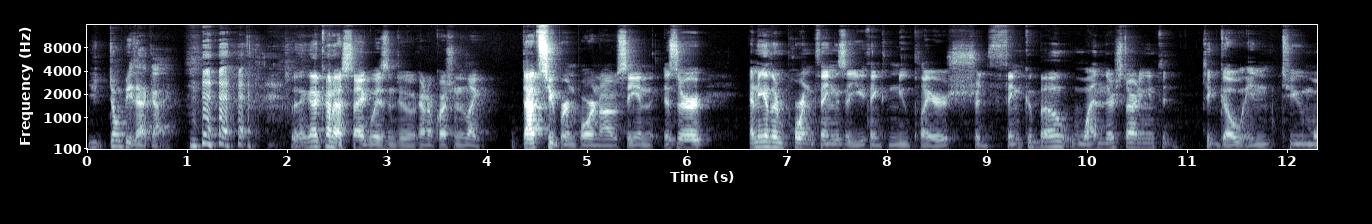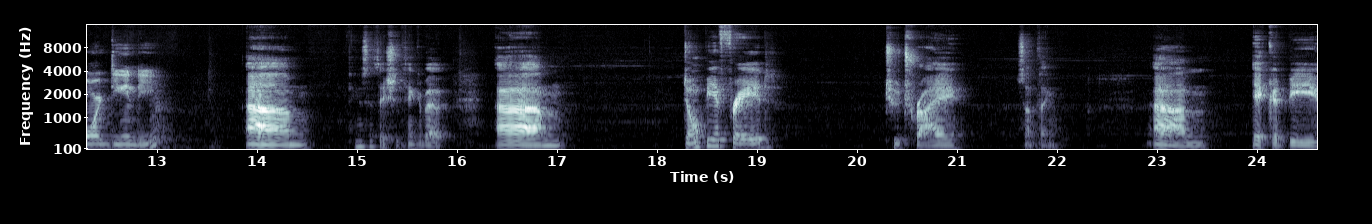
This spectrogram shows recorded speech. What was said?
you don't be that guy So I think that kind of segues into a kind of question like that's super important, obviously. And is there any other important things that you think new players should think about when they're starting to to go into more D and D? um, things that they should think about. Um, don't be afraid to try something. Um, it could be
